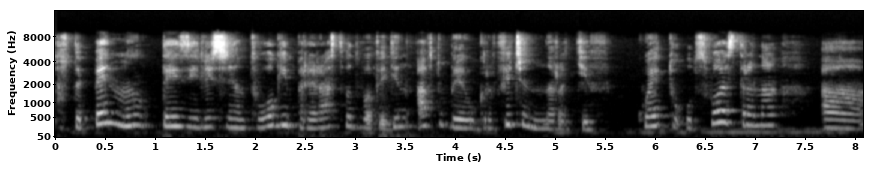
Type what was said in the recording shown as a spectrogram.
постепенно тези лични антологии прерастват в един автобиографичен наратив, което от своя страна а,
